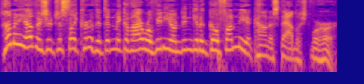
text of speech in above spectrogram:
How many others are just like her that didn't make a viral video and didn't get a GoFundMe account established for her?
